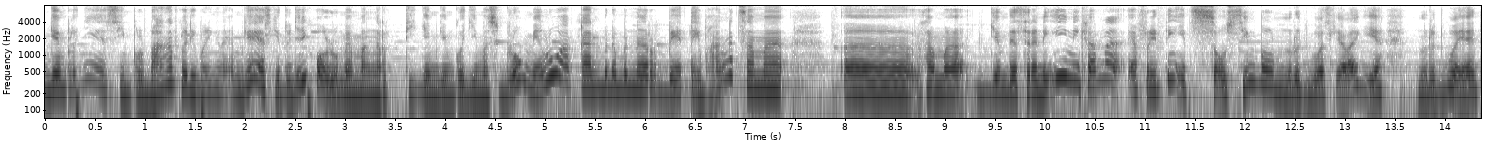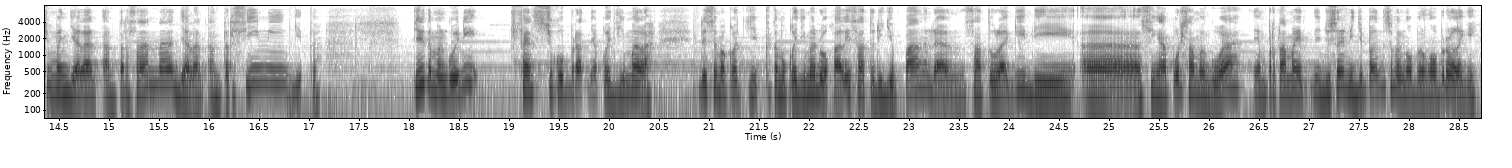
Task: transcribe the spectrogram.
gameplaynya ya simple banget kalau dibandingin MGS gitu. Jadi kalau lu memang ngerti game-game Kojima sebelumnya lu akan bener-bener bete banget sama uh, sama game Death Stranding ini karena everything it's so simple menurut gue sekali lagi ya. Menurut gue ya cuman jalan antar sana jalan antar sini gitu. Jadi teman gue ini fans cukup beratnya Kojima lah. Dia sama Koji, ketemu Kojima dua kali satu di Jepang dan satu lagi di uh, Singapura sama gue yang pertama justru di Jepang itu sempat ngobrol-ngobrol lagi.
